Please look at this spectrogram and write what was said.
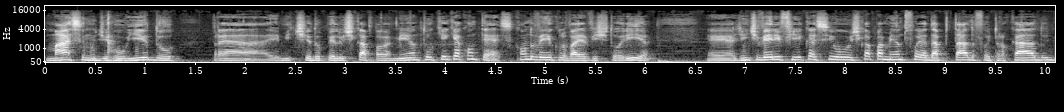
máximo de ruído para emitido pelo escapamento. O que, que acontece? Quando o veículo vai à vistoria, é, a gente verifica se o escapamento foi adaptado, foi trocado,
